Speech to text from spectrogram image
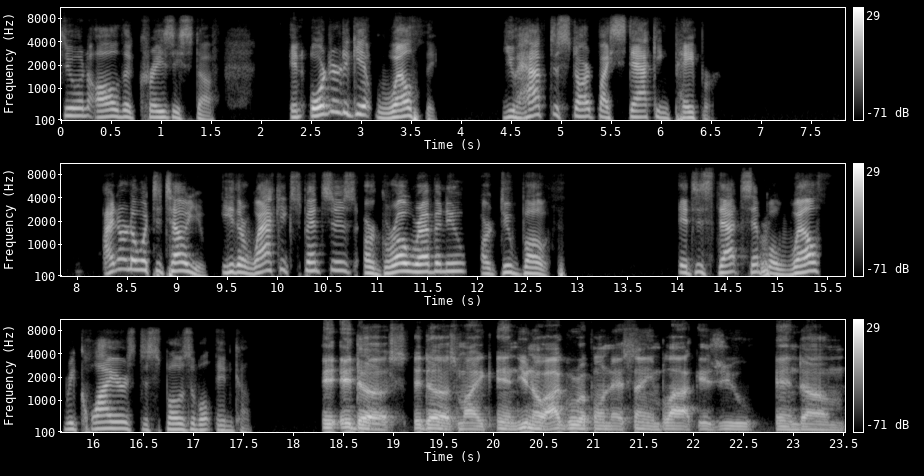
doing all the crazy stuff. In order to get wealthy, you have to start by stacking paper. I don't know what to tell you. Either whack expenses or grow revenue or do both. It is that simple. Wealth requires disposable income. It, it does. It does, Mike. And you know, I grew up on that same block as you. And um,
